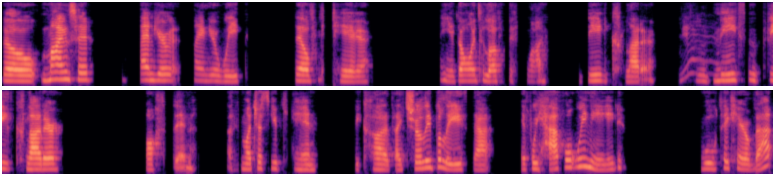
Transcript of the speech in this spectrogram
so mindset plan your plan your week self care, and you're going to love this one. Declutter. Yeah. You need to declutter often, as much as you can, because I truly believe that if we have what we need, we'll take care of that.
